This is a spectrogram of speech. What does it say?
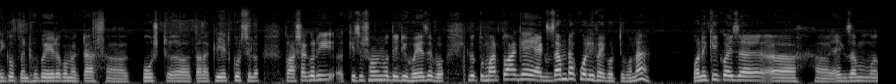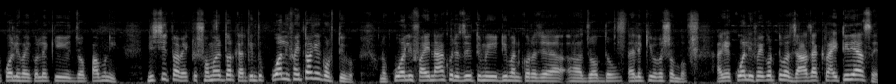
রিক্রুটমেন্ট হবে এরকম একটা পোস্ট তারা ক্রিয়েট করছিল। তো আশা করি কিছু সময়ের মধ্যে এটি হয়ে যাব। কিন্তু তোমার তো আগে এক্সামটা কোয়ালিফাই করতে হবে না? অনেকেই কয় যে এক্সাম কোয়ালিফাই করলে কি জব পাবনি নিশ্চিত পাবে একটু সময়ের দরকার কিন্তু কোয়ালিফাই তো আগে করতে হবে কোয়ালিফাই না করে যদি তুমি ডিমান্ড করো যে জব দাও তাহলে কীভাবে সম্ভব? আগে কোয়ালিফাই করতে হবে যা যা ক্রাইটেরিয়া আছে।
